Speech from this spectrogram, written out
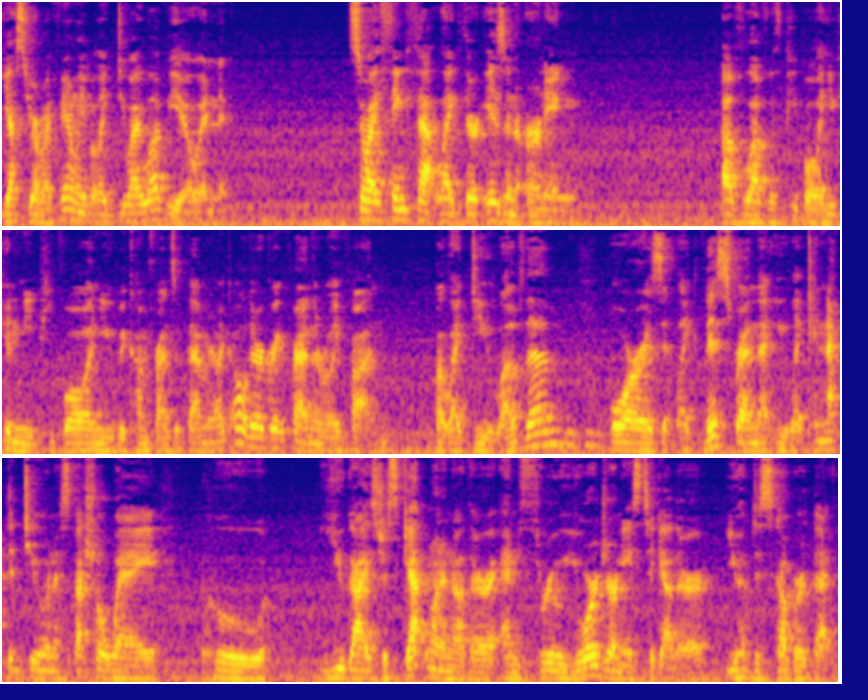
yes, you are my family, but like, do I love you? And so I think that like there is an earning of love with people. Like, you can meet people and you become friends with them, and you're like, oh, they're a great friend, they're really fun. But like, do you love them, mm-hmm. or is it like this friend that you like connected to in a special way, who you guys just get one another, and through your journeys together, you have discovered that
